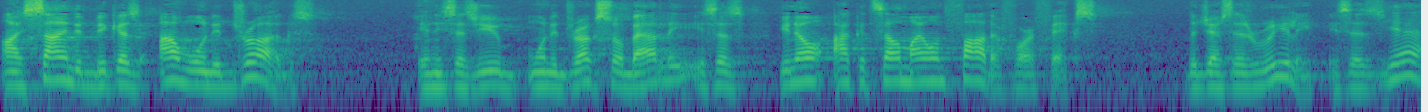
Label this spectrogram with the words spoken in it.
I signed it because I wanted drugs. And he says, You wanted drugs so badly? He says, You know, I could sell my own father for a fix. The judge says, Really? He says, Yeah.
